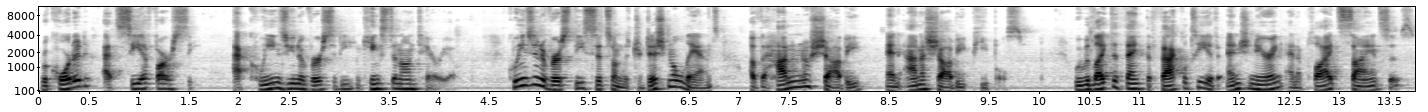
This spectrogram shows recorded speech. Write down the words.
recorded at CFRC at Queen's University in Kingston, Ontario. Queen's University sits on the traditional lands of the Haudenosaunee and Anishinaabe peoples. We would like to thank the Faculty of Engineering and Applied Sciences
